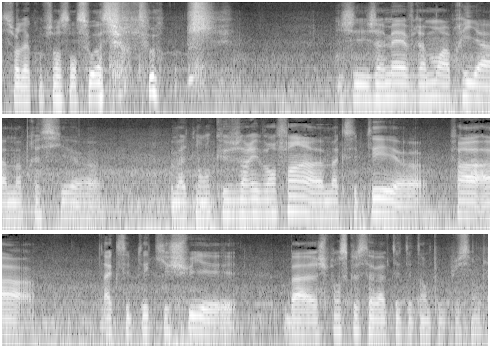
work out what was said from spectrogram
sur la confiance en soi surtout. J'ai jamais vraiment appris à m'apprécier euh, maintenant que j'arrive enfin à m'accepter, euh, enfin à accepter qui je suis et bah je pense que ça va peut-être être un peu plus simple.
